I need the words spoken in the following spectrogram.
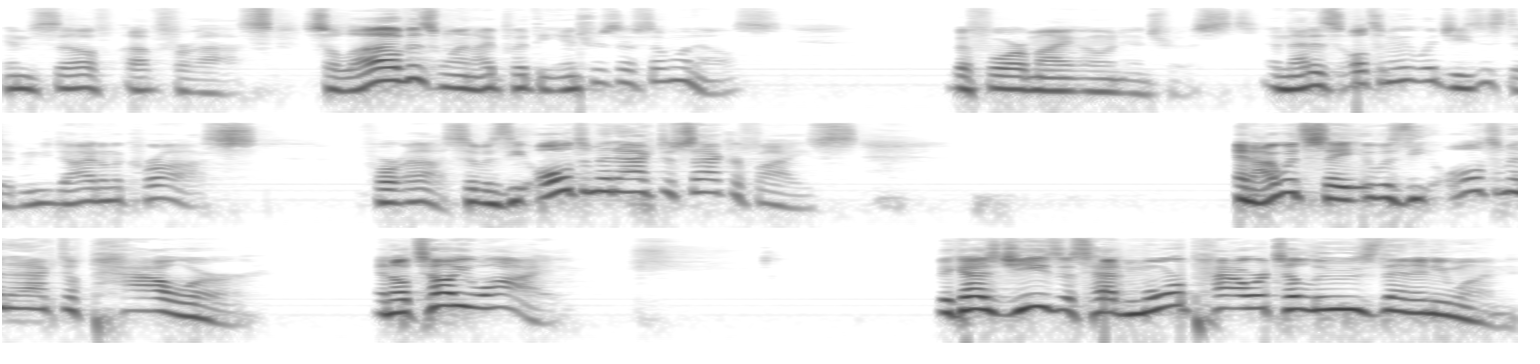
himself up for us. So love is when I put the interest of someone else before my own interest. And that is ultimately what Jesus did when he died on the cross for us. It was the ultimate act of sacrifice. And I would say it was the ultimate act of power. And I'll tell you why. Because Jesus had more power to lose than anyone.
